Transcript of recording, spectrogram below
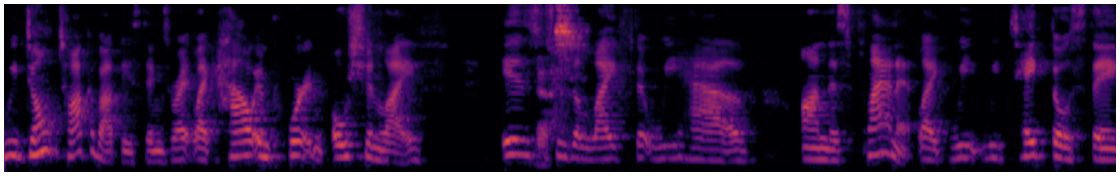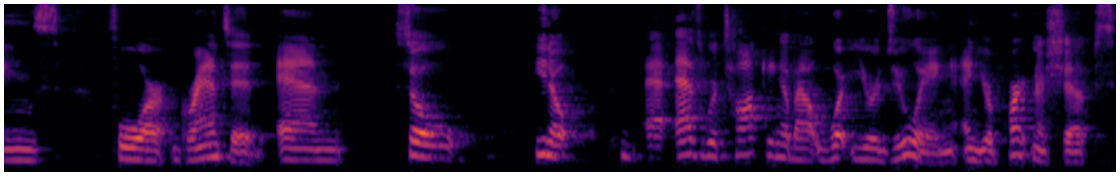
we don't talk about these things, right? Like how important ocean life is yes. to the life that we have on this planet. Like we we take those things for granted, and so you know, as we're talking about what you're doing and your partnerships,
